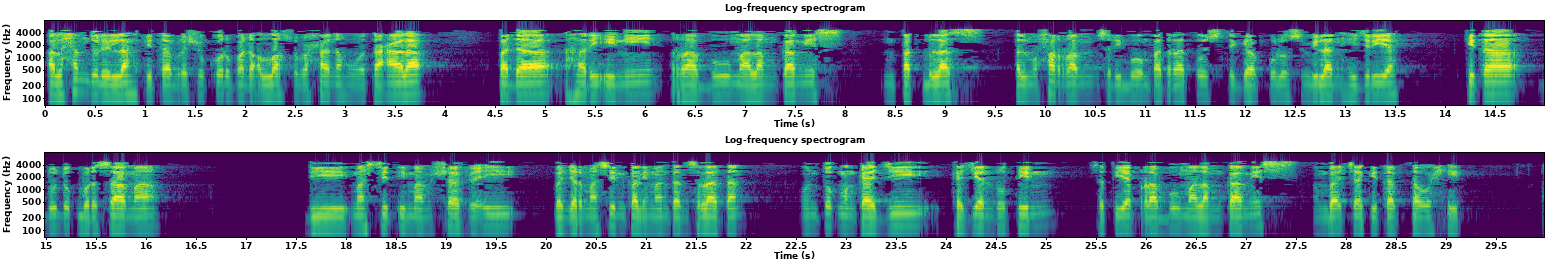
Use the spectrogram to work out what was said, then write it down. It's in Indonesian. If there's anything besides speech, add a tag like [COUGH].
Alhamdulillah kita bersyukur pada Allah Subhanahu wa taala pada hari ini Rabu malam Kamis 14 Al-Muharram 1439 Hijriah. Kita duduk bersama di Masjid Imam Syafi'i Banjarmasin Kalimantan Selatan untuk mengkaji kajian rutin setiap Rabu malam Kamis membaca kitab tauhid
